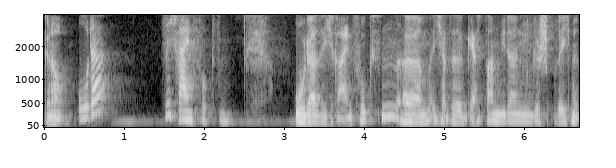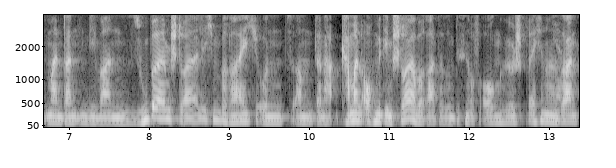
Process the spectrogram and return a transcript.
Genau. Oder sich reinfuchsen. Oder sich reinfuchsen. Ähm, ich hatte gestern wieder ein Gespräch mit Mandanten, die waren super im steuerlichen Bereich und ähm, dann kann man auch mit dem Steuerberater so ein bisschen auf Augenhöhe sprechen und dann Ja. sagen,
